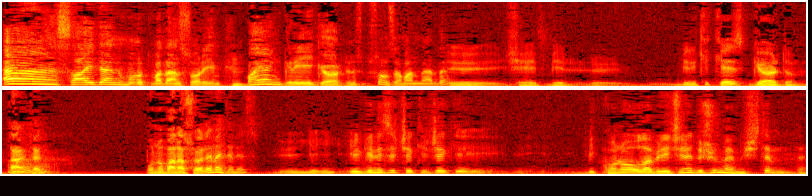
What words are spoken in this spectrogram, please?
Aa, sahiden unutmadan sorayım. Bayan Grey'i gördünüz mü son zamanlarda? Ee, şey bir e, bir iki kez gördüm. Knighton. Bunu bana söylemediniz. Ee, İlginizi çekecek e, bir konu olabileceğini düşünmemiştim de.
